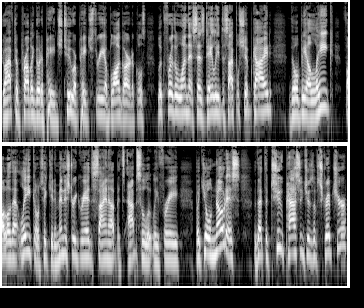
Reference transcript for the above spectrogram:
You'll have to probably go to page two or page three of blog articles. Look for the one that says Daily Discipleship Guide. There'll be a link. Follow that link. It'll take you to Ministry Grid. Sign up. It's absolutely free. But you'll notice that the two passages of Scripture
